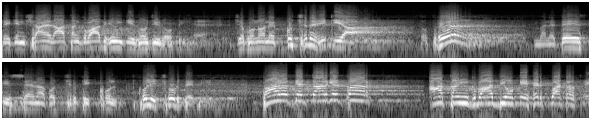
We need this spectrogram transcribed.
लेकिन शायद आतंकवाद ही उनकी रोजी रोटी है। जब उन्होंने कुछ नहीं किया तो फिर मैंने देश की सेना को छुट्टी खुल, खुली छूट दे दी। भारत के टारगेट पर आतंकवादियों के हेडक्वार्टर थे।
